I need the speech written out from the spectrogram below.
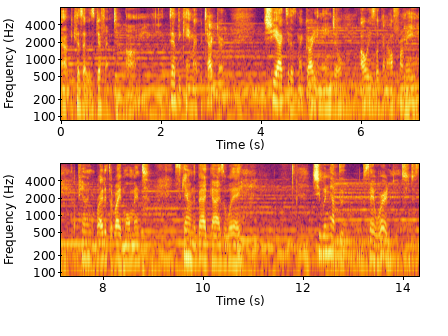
uh, because I was different. Um, Deb became my protector. She acted as my guardian angel, always looking out for me, appearing right at the right moment, scaring the bad guys away. She wouldn't have to say a word. She'd just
